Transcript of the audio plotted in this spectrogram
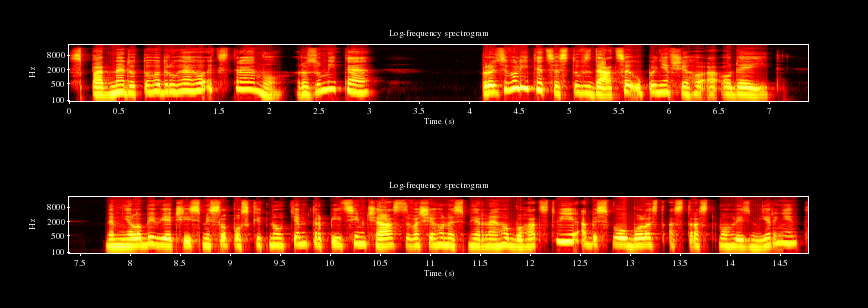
spadne do toho druhého extrému? Rozumíte? Proč zvolíte cestu vzdát se úplně všeho a odejít? Nemělo by větší smysl poskytnout těm trpícím část z vašeho nesmírného bohatství, aby svou bolest a strast mohli zmírnit?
